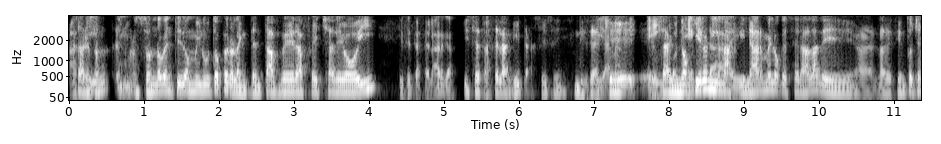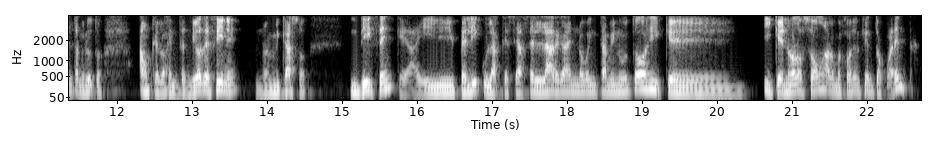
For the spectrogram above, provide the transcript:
Ah, o sea, que son 92 minutos, pero la intentas ver a fecha de hoy Y se te hace larga. y se te hace larguita, sí, sí. Dice, sí, es que, e- o sea, no quiero ni y- imaginarme lo que será la de, la de 180 minutos. Aunque los entendidos de cine, no es mi caso, dicen que hay películas que se hacen largas en 90 minutos y que, y que no lo son a lo mejor en 140.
